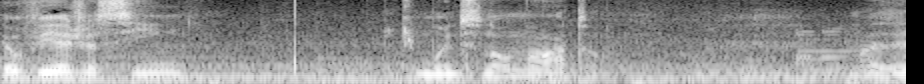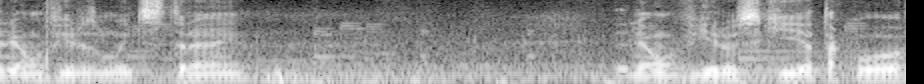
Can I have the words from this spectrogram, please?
Eu vejo assim que muitos não notam. Mas ele é um vírus muito estranho. Ele é um vírus que atacou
